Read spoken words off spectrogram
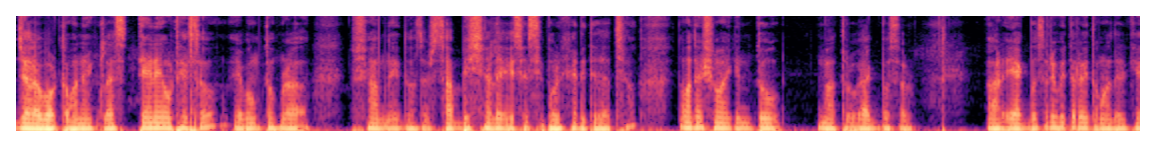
যারা বর্তমানে ক্লাস টেনে উঠেছো এবং তোমরা সামনে দু হাজার ছাব্বিশ সালে এসএসসি পরীক্ষা দিতে যাচ্ছ, তোমাদের সময় কিন্তু মাত্র এক বছর। আর এই এক বছরের ভিতরেই তোমাদেরকে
